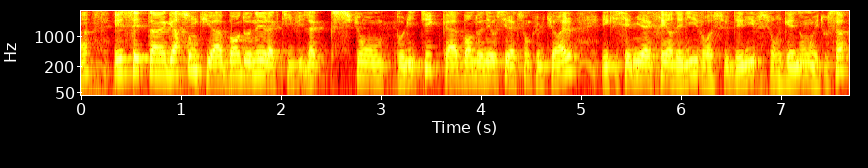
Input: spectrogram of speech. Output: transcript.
Hein. et c'est un garçon qui a abandonné l'action politique, qui a abandonné aussi l'action culturelle, et qui s'est mis à écrire des livres, des livres sur Guénon et tout ça,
